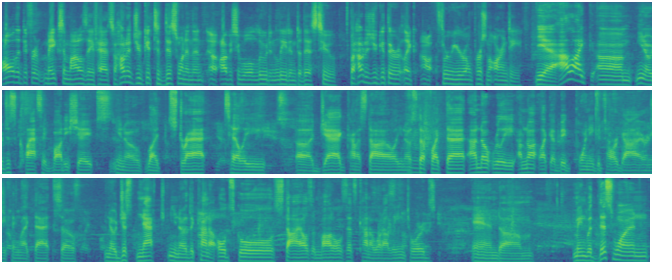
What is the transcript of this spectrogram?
all the different makes and models they've had. So how did you get to this one? And then uh, obviously we'll allude and lead into this too. But how did you get there, like uh, through your own personal R and D? Yeah, I like um, you know just classic body shapes. You know, like Strat, Tele, uh, Jag kind of style. You know, stuff like that. I don't really. I'm not like a big pointy guitar guy or anything like that. So, you know, just nat- You know, the kind of old school styles and models. That's kind of what I lean towards. And um, I mean, with this one.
